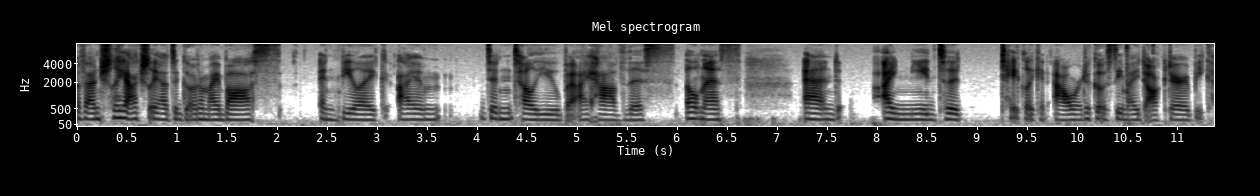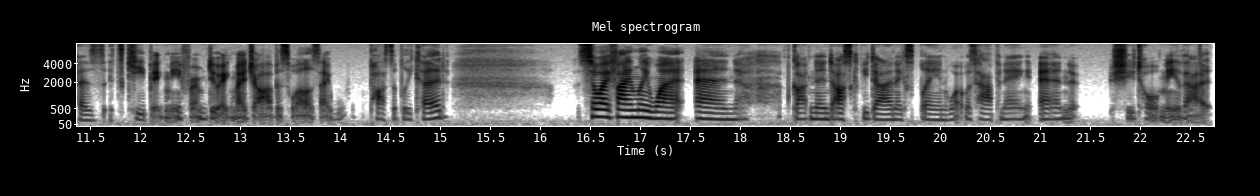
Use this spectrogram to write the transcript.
eventually actually had to go to my boss and be like, I am didn't tell you, but I have this illness and I need to take like an hour to go see my doctor because it's keeping me from doing my job as well as I possibly could. So I finally went and got an endoscopy done, explained what was happening, and she told me that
